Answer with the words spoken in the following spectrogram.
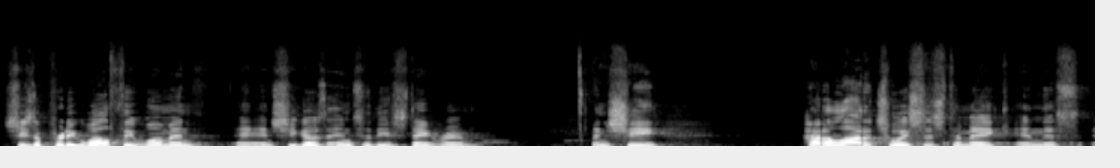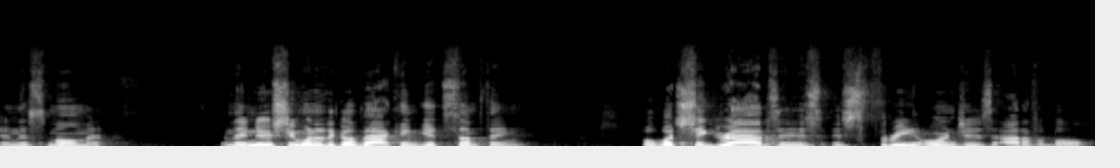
She's a pretty wealthy woman, and she goes into the estate room. And she had a lot of choices to make in this, in this moment. And they knew she wanted to go back and get something. But what she grabs is, is three oranges out of a bowl.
